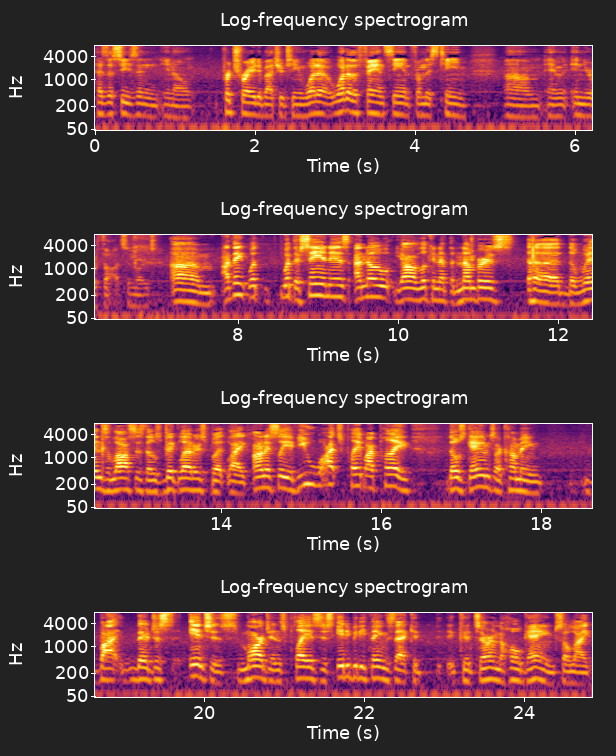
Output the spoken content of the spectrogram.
has the season, you know, portrayed about your team? What are, what are the fans seeing from this team, um, in, in your thoughts and words? Um, I think what what they're saying is, I know y'all looking at the numbers, uh, the wins losses, those big letters, but like honestly, if you watch play by play, those games are coming by they're just inches, margins, plays, just itty bitty things that could could turn the whole game. So like,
